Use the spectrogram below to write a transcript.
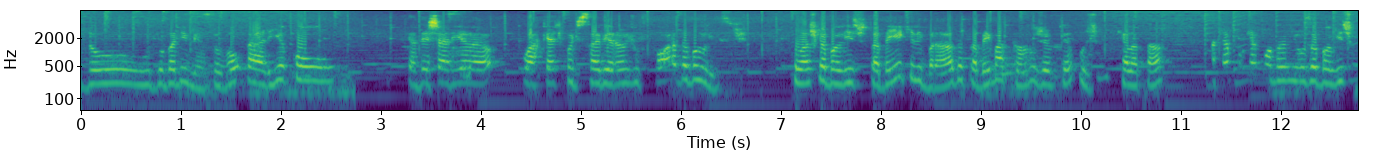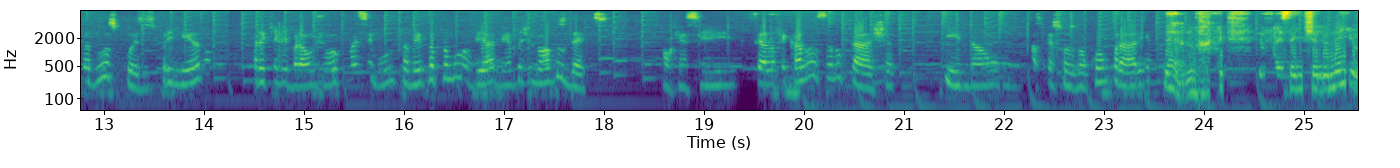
do, do banimento. Eu voltaria com. Eu deixaria o arquétipo de Cyber Anjo fora da banlist. Eu acho que a banlist está bem equilibrada, está bem bacana o jeito, que, ela está até porque a Konami usa a para duas coisas. Primeiro, para equilibrar o jogo, mas segundo, também para promover a venda de novos decks. Porque se, se ela ficar lançando caixa e não as pessoas não comprarem. É, não, não faz sentido nenhum.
